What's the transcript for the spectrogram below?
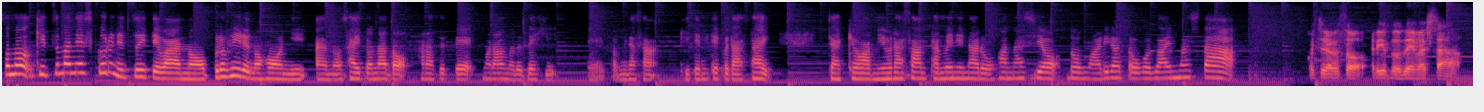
そのキッズマネースクールについては、あの、プロフィールの方に、あの、サイトなど貼らせてもらうので、ぜひ、えっ、と、皆さん聞いてみてください。じゃあ、今日は三浦さんためになるお話をどうもありがとうございました。こちらこそありがとうございました。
